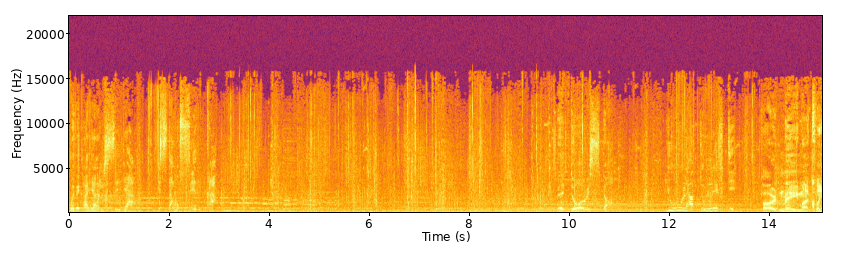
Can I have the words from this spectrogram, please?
Puede callarse ya. Estamos cerca. The door is stuck. You'll have to lift it. Pardon me, my queen.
